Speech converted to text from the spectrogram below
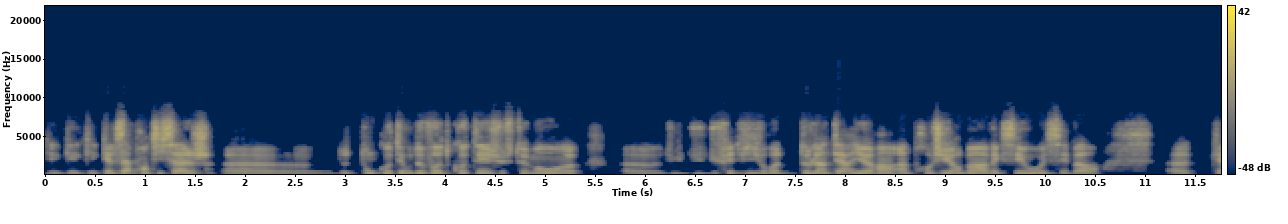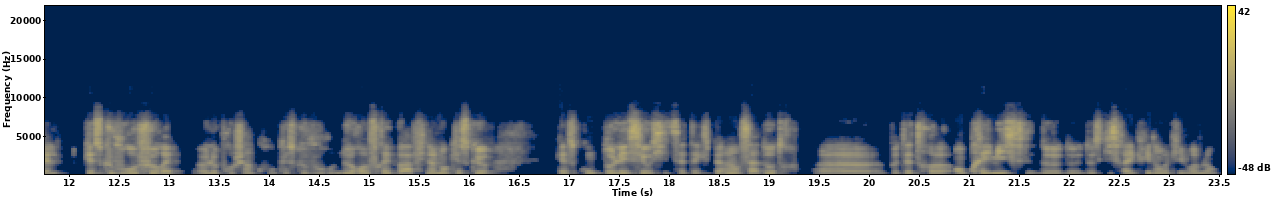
Quels apprentissages de ton côté ou de votre côté justement euh, du, du, du, fait de vivre de l'intérieur un, projet urbain avec ses hauts et ses bas. Euh, Qu'est-ce que vous referez euh, le prochain coup? Qu'est-ce que vous ne referez pas? Finalement Qu'est-ce que qu'est-ce qu'on peut laisser aussi de cette expérience à d'autres, euh, peut-être euh, en prémisse de, de, de, ce qui sera écrit dans votre livre blanc?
